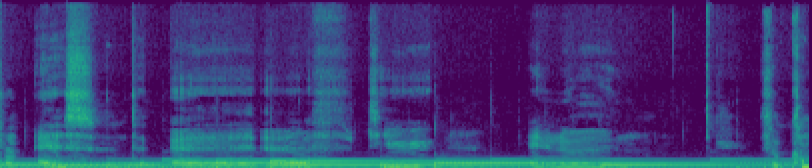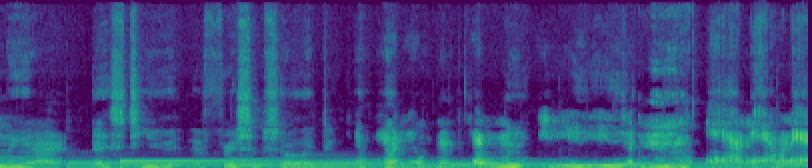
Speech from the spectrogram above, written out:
from S to F tier, and uh, so coming in at S tier, the first episode I like to.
